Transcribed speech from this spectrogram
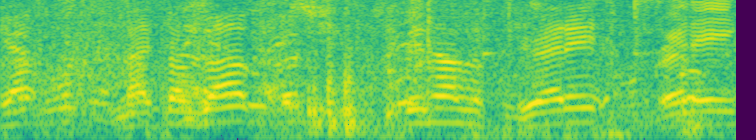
Yep. Nice thumbs up. You ready? Ready.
